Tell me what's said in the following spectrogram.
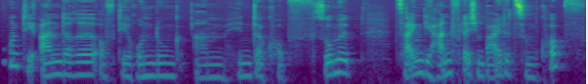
und die andere auf die Rundung am Hinterkopf. Somit zeigen die Handflächen beide zum Kopf.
